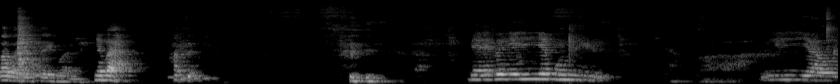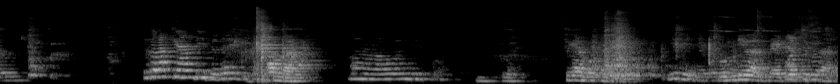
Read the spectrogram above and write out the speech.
ಬಾಬಾ ಜೊತೆಗೆ ಬರ್ಲೆ ಏ ಬಾ ಹತ್ತು ಬೇರೆ ಬೇರೆ ಎಲ್ಲ ಪುಂಡಿಡು ಇಲ್ಲ ಅವರು ಕ್ಯಾಂಡಿ ಇದೆ ಅಮ್ಮ ಅವನಿಗೆ ತಿಂಗ ఉండి వాళ్ళ ప్లేట్ సార్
